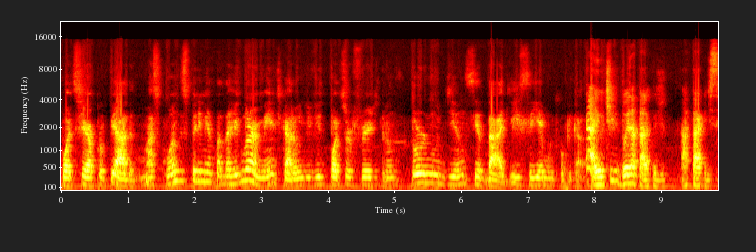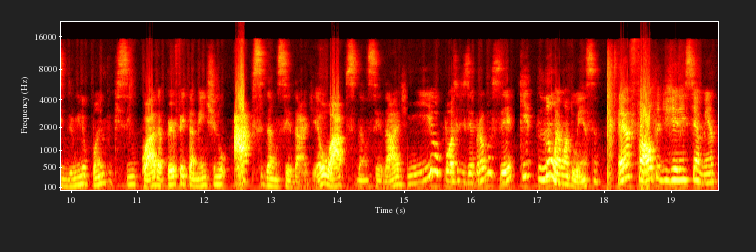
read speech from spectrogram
pode ser apropriada, mas quando experimentada regularmente, cara, o indivíduo pode sofrer de transtorno de ansiedade. Isso aí é muito complicado. Ah, eu tive dois ataques de, ataque de síndrome do pânico que se enquadra perfeitamente no ápice da ansiedade. É o ápice da ansiedade. E eu posso dizer pra você que não é uma doença. É a falta de gerenciamento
